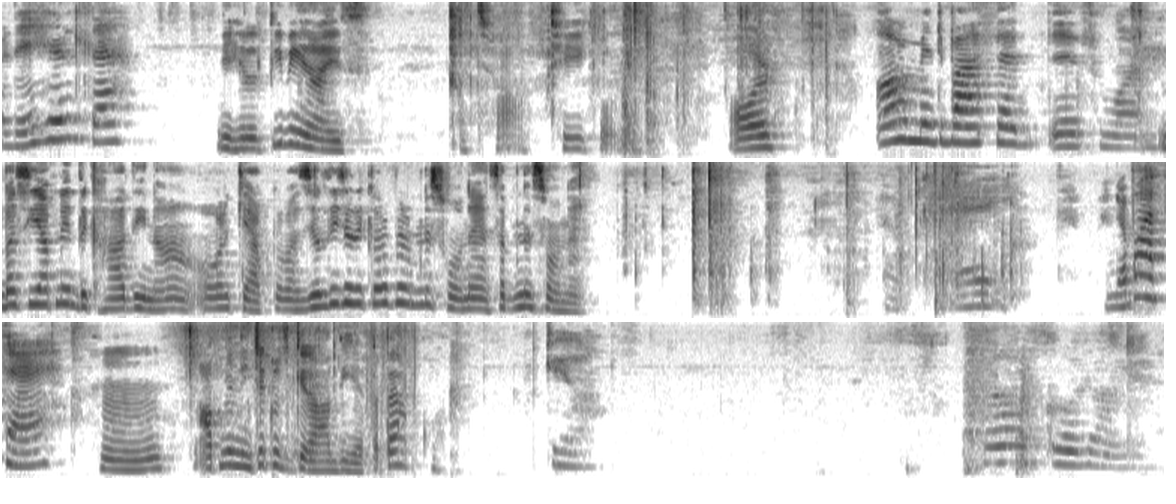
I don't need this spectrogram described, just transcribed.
ये हिलता है। ये हिलती भी हैं आइज़ अच्छा ठीक हो गया। और? और मेरे पास है दिस वन बस ये आपने दिखा दी ना और क्या आपके पास? जल्दी जल्दी करो फिर हमने सोना है सबने सोना है। ओके मेरे पास है। हम्म आपने नीचे कुछ गिरा दिया पता है आपको? क्या? रही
